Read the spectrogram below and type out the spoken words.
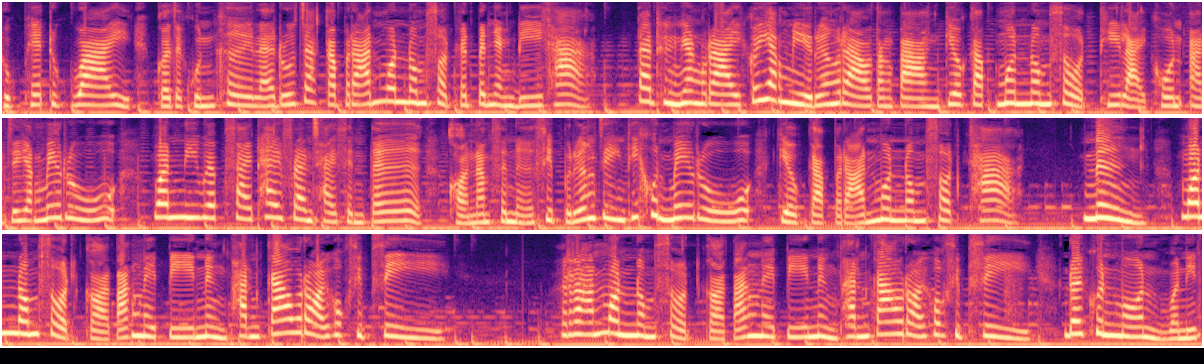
ทุกเพศทุกวัย ก็จะคุ้นเคยและรู้จักกับร้านมนนมสดกันเป็นอย่างดีค่ะ แต่ถึงอย่างไรก็ยังมีเรื่องราวต่างๆ เกี่ยวกับมนนมสดที่หลายคนอาจจะยังไม่รู้ วันนี้เว็บไซต์ไทยแฟรนไชส์เซ็นเตอร์ขอนำเสนอ 10 เรื่องจริงที่คุณไม่รู้ เกี่ยวกับร้านมนนมสดค่ะ 1. มนนมสดก่อตั้งในปี 1964 ร้านมนนมสดก่อตั้งในปี 1964 โดยคุณมนวณิช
